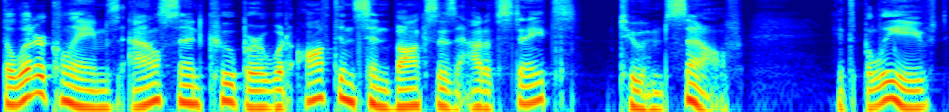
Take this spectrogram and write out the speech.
The letter claims Al said Cooper would often send boxes out of state to himself. It's believed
